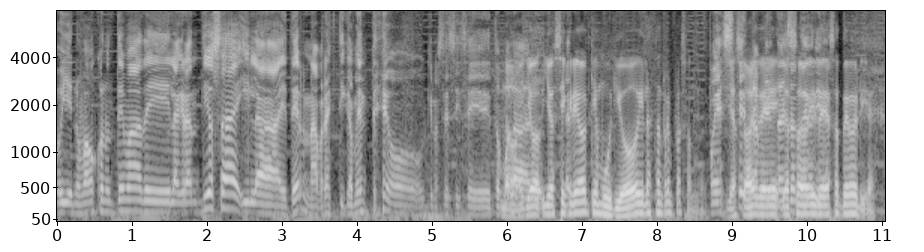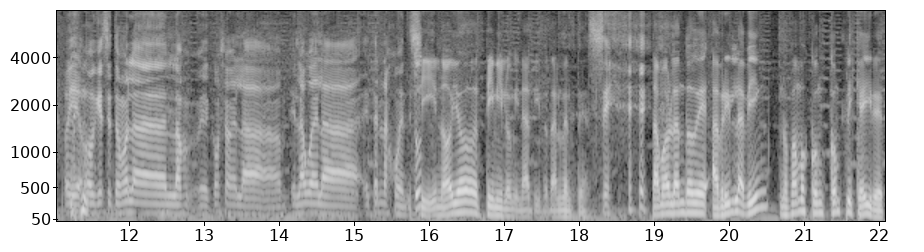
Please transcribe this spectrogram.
Oye, nos vamos con un tema de la grandiosa y la eterna prácticamente, o que no sé si se tomó No, la... yo, yo sí la- creo que murió y la están reemplazando. Puede yo soy, de, yo esa soy teoría. de esa teoría. Oye, o que se tomó la, la- eh, ¿cómo se llama? La, el agua de la eterna juventud. Sí, no, yo Team Illuminati totalmente. Sí. Estamos hablando de Abril Lavigne, nos vamos con Complicated,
